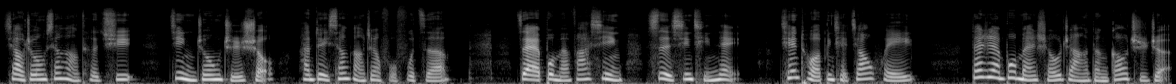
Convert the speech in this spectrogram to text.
效忠香港特区，尽忠职守，和对香港政府负责。在部门发信四星期内签妥，并且交回担任部门首长等高职者，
